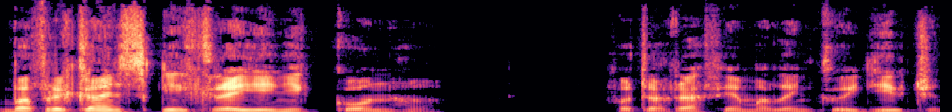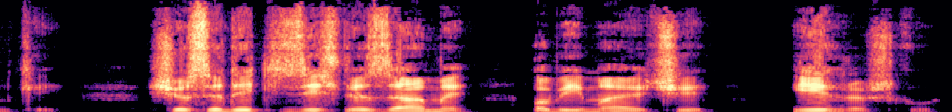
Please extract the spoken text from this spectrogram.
в африканській країні Конго. Фотографія маленької дівчинки, що сидить зі сльозами, обіймаючи іграшку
